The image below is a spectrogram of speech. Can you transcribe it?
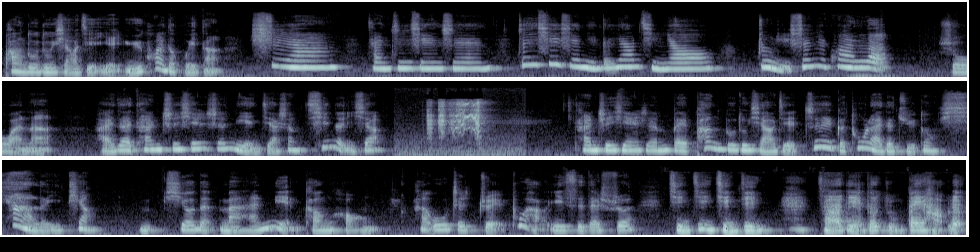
胖嘟嘟小姐也愉快的回答：“是啊，贪吃先生，真谢谢你的邀请哟，祝你生日快乐。”说完了，还在贪吃先生脸颊上亲了一下。贪吃先生被胖嘟嘟小姐这个突来的举动吓了一跳，嗯，羞得满脸通红。他捂着嘴，不好意思的说：“请进，请进，茶点都准备好了。”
